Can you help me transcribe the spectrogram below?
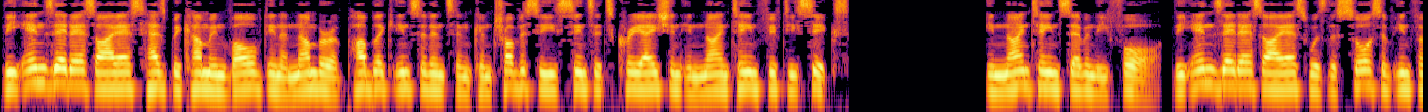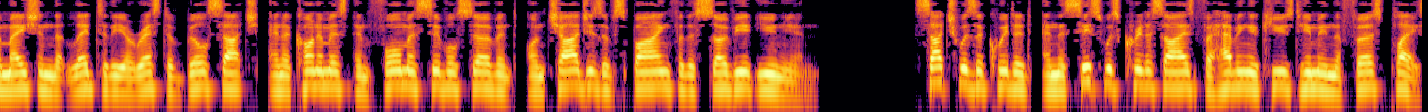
The NZSIS has become involved in a number of public incidents and controversies since its creation in 1956, in 1974, the NZSIS was the source of information that led to the arrest of Bill Sutch, an economist and former civil servant, on charges of spying for the Soviet Union. Sutch was acquitted, and the SIS was criticized for having accused him in the first place,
